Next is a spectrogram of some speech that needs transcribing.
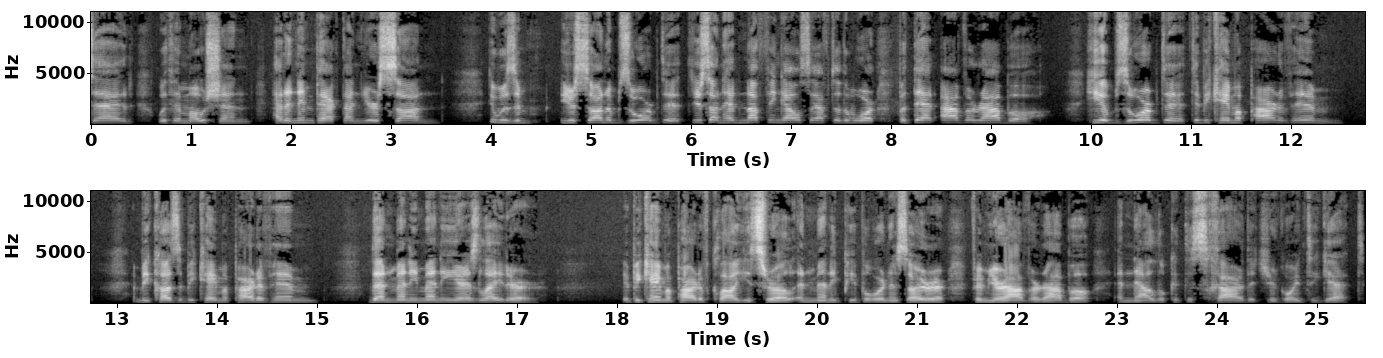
said with emotion had an impact on your son. It was your son absorbed it. Your son had nothing else after the war but that avarabba. He absorbed it. It became a part of him. And because it became a part of him, then many, many years later, it became a part of Klal Yisrael, and many people were Nisayra from your Avarabba, and now look at the schar that you're going to get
